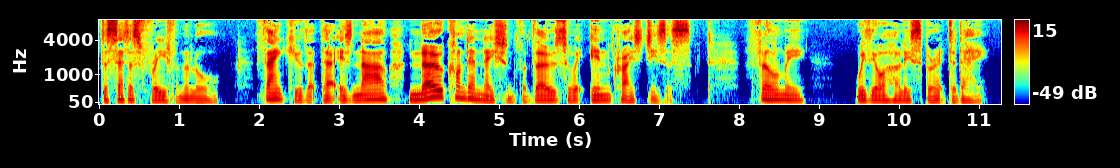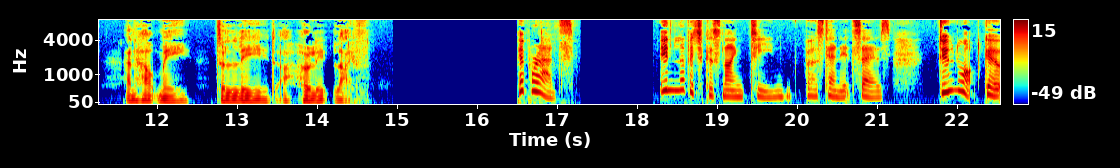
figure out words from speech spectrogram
to set us free from the law. Thank you that there is now no condemnation for those who are in Christ Jesus. Fill me with your Holy Spirit today and help me to lead a holy life. Pippa adds, in Leviticus 19, verse 10, it says, Do not go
